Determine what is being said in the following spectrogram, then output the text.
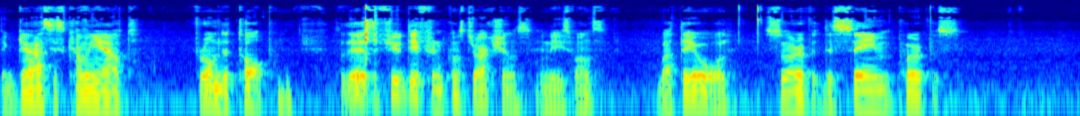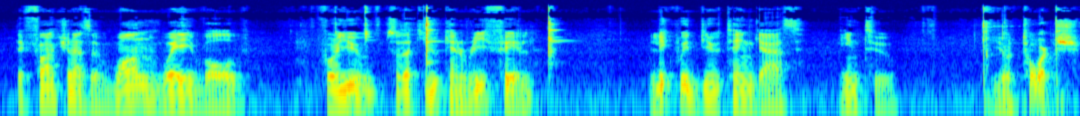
the gas is coming out from the top so there's a few different constructions in these ones, but they all serve the same purpose. They function as a one-way valve for you so that you can refill liquid butane gas into your torch.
